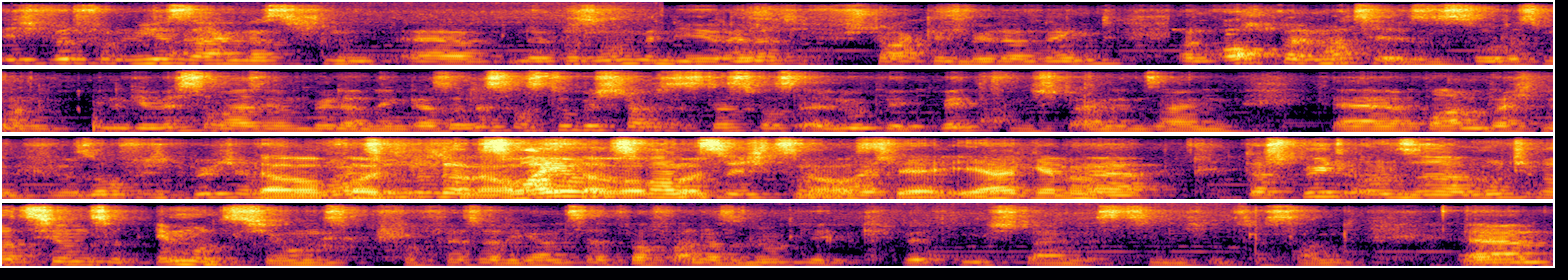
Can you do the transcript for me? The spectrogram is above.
ich würde von mir sagen, dass ich ein, äh, eine Person bin, die relativ stark in Bildern denkt. Und auch bei Mathe ist es so, dass man in gewisser Weise in Bildern denkt. Also das, was du beschreibst, ist das, was äh, Ludwig Wittgenstein in seinen äh, bahnbrechenden philosophischen Büchern darauf von wollte ich hinaus, darauf wollte 1922 ich zum hinaus. Ja, Beispiel. ja, genau. Äh, da spielt unser Motivations- und Emotionsprofessor die ganze Zeit drauf an. Also Ludwig Wittgenstein ist ziemlich interessant. Ähm,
